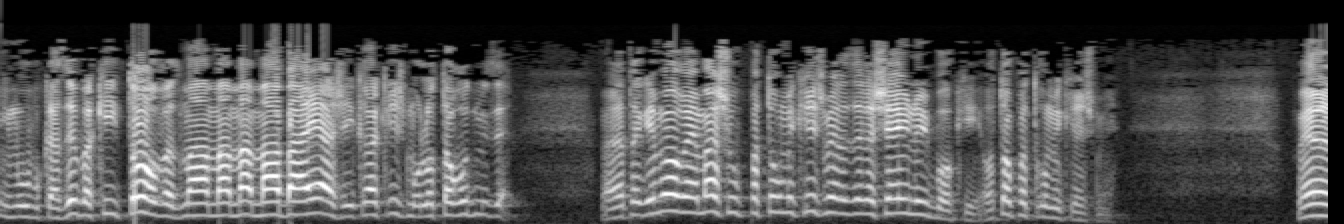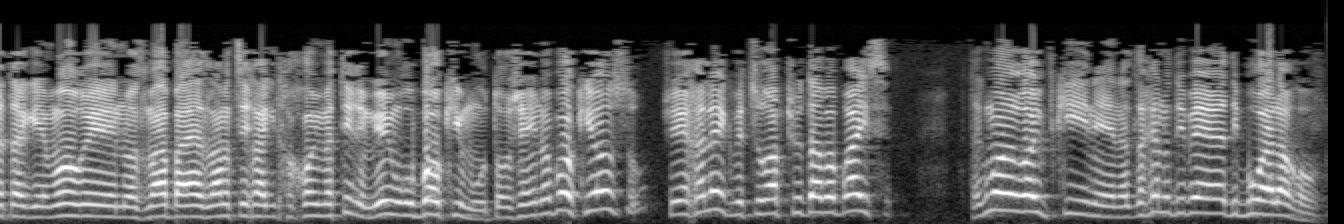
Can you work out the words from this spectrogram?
אם הוא כזה בקיא טוב, אז מה, מה, מה, מה הבעיה? שיקרא קרישמה, הוא לא טרוד מזה. אומרת הגמור, משהו פטור מקרישמה זה לשאינוי בוקי, אותו פטרו מקרישמה. אומרת הגמור, נו אז מה הבעיה, אז למה צריך להגיד חכמים מתירים? יום רובו קימותו שאינו בו קיוסו, שיחלק בצורה פשוטה בברייסה. הגמור רוב פקינן, אז לכן הוא דיבר, דיברו על הרוב.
